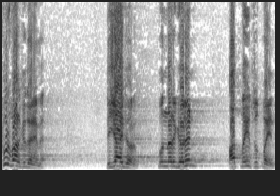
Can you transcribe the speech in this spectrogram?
kur farkı dönemi. Rica ediyorum. Bunları görün, atmayı tutmayın.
